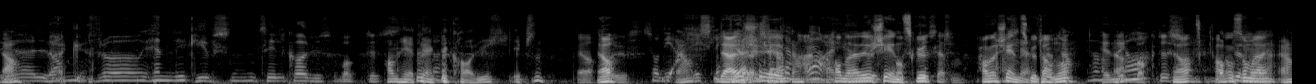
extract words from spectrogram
Ja. Det er langt fra Henrik Ibsen til Karius og Baktus. Han het jo egentlig Karius Ibsen. Ja, Ja. Så de er i slekt. Det er, Ja, han er skjenskutt. Han. Er skjenskutt, han òg. Henrik Baktus. Ja, han som er Ja.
